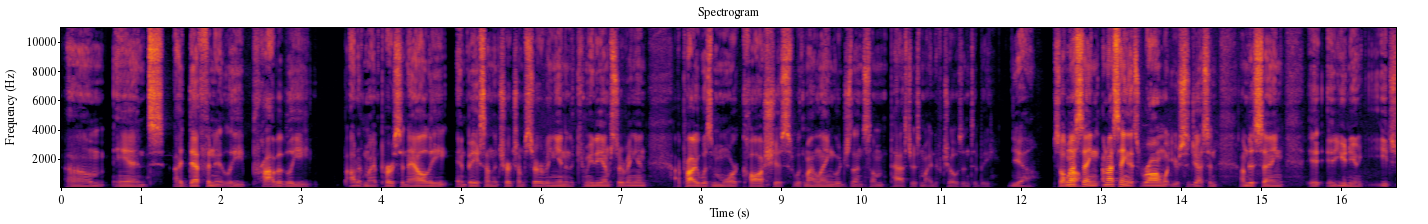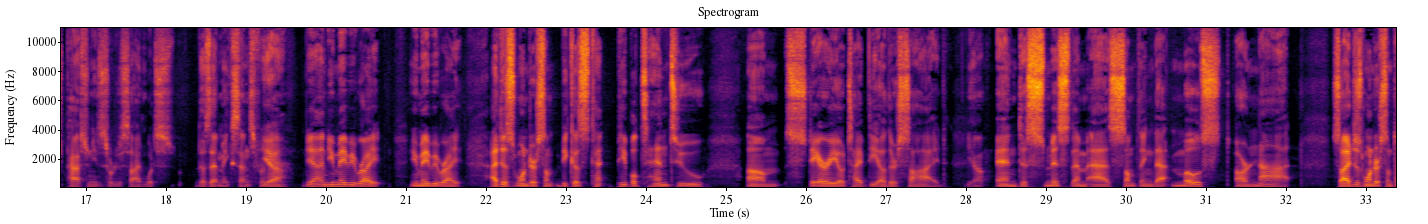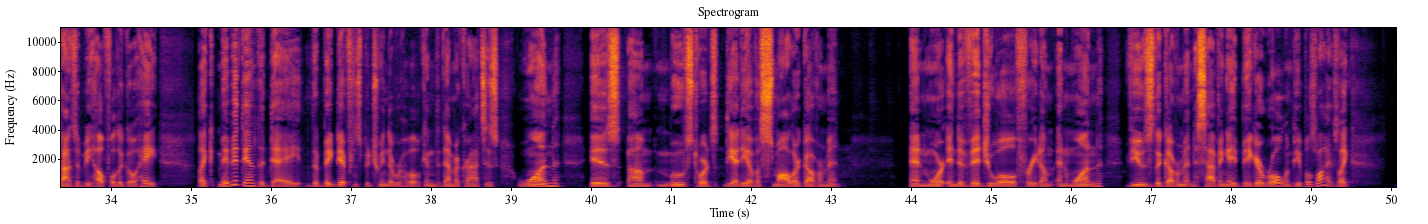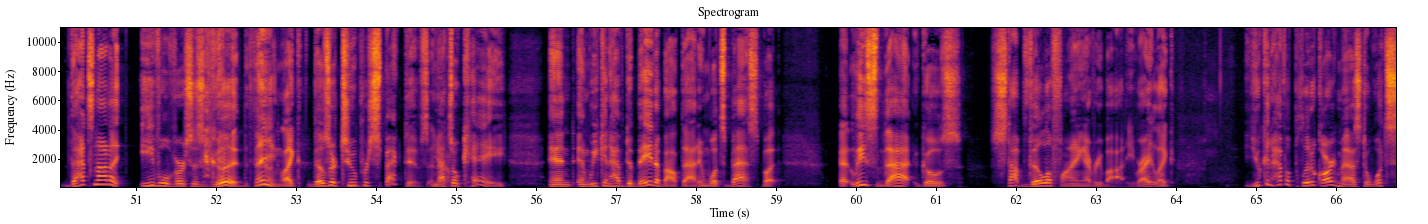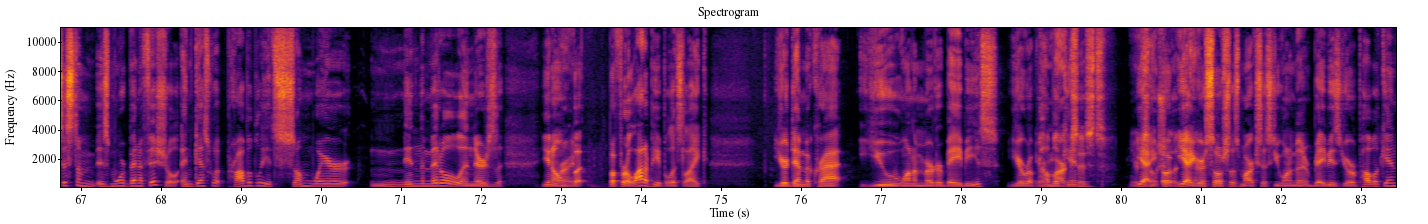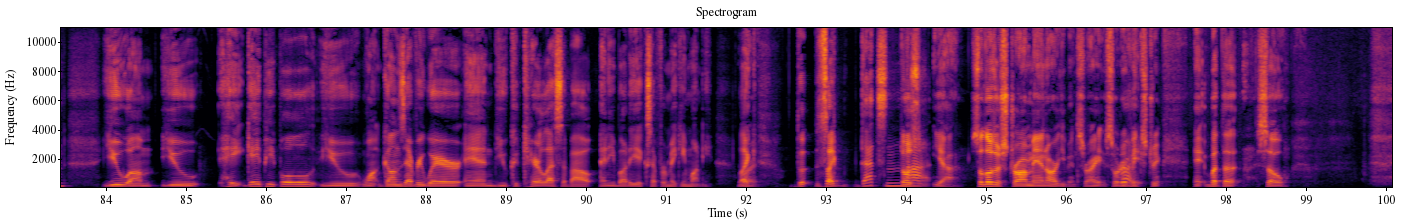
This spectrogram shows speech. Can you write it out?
um, and i definitely probably out of my personality and based on the church I'm serving in and the community I'm serving in, I probably was more cautious with my language than some pastors might have chosen to be. Yeah. So I'm Well- not saying I'm not saying it's wrong what you're suggesting. I'm just saying it, it, you know each pastor needs to sort of decide what's does that make sense for yeah, their yeah, and you may be right. You may be right. I just wonder some because te- people tend to um, stereotype the other side yeah and dismiss them as something that most are not. So I just wonder sometimes it'd be helpful to go, hey, like maybe at the end of the day, the big difference between the Republican and the Democrats is one is um, moves towards the idea of a smaller government and more individual freedom, and one views the government as having a bigger role in people's lives. Like that's not a evil versus good thing. Like those are two perspectives, and that's okay. And and we can have debate about that and what's best, but at least that goes stop vilifying everybody, right? Like you can have a political argument as to what system is more beneficial and guess what probably it's somewhere in the middle and there's you know Right. but but for a lot of people it's like you're democrat you want to murder babies you're you're a republican Marxist. You're yeah, oh, yeah, you're a socialist Marxist. You want to murder babies. You're Republican. You um you hate gay people. You want guns everywhere, and you could care less about anybody except for making money. Like, Right. Th- it's like that's those not. yeah so those are straw man arguments right sort of Right. extreme eh, but the so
